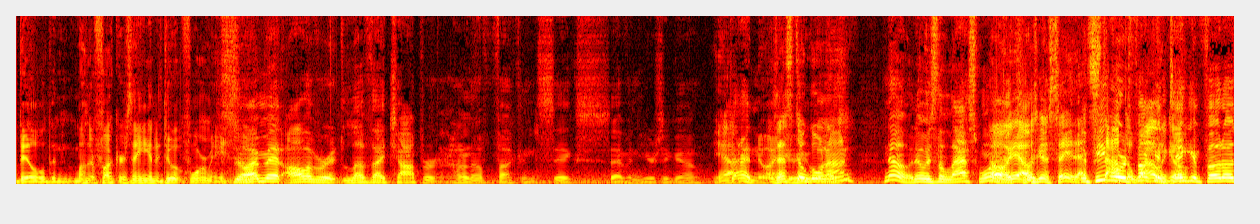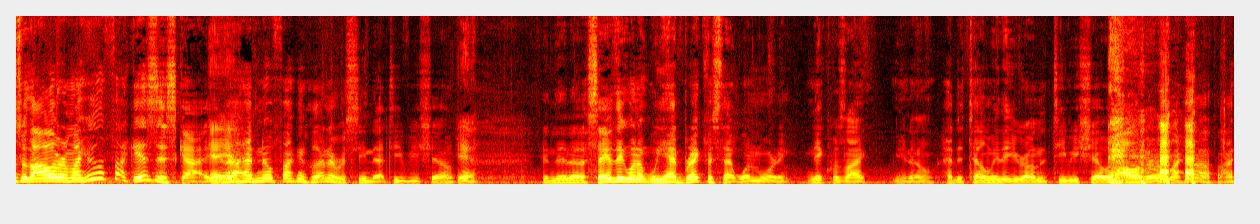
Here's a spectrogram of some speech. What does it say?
build, and motherfuckers ain't gonna do it for me. So I met Oliver at Love Thy Chopper. I don't know, fucking six, seven years ago. Yeah. I had no Is idea that still going was. on? No, no, it was the last one. Oh, yeah, I was gonna say, that And people were fucking taking photos with Oliver. I'm like, who the fuck is this guy? Yeah, you know, yeah. I had no fucking clue. I never seen that TV show. yeah. And then uh, same thing when we had breakfast that one morning. Nick was like, you know, had to tell me that you were on the TV show with Oliver. I'm like, oh, I,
